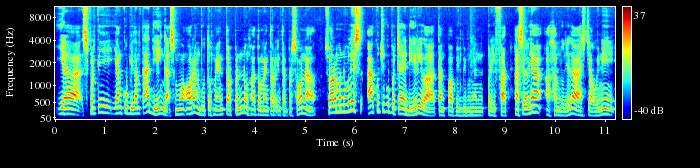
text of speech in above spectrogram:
Ya, seperti yang ku bilang tadi, nggak semua orang butuh mentor penuh atau mentor interpersonal. Soal menulis, aku cukup percaya diri lah tanpa bimbingan privat. Hasilnya, Alhamdulillah sejauh ini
